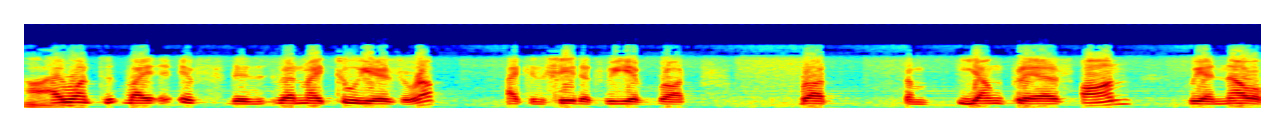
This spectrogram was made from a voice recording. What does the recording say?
Right. I want to, if the, when my two years are up, I can see that we have brought brought some young players on. We are now a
